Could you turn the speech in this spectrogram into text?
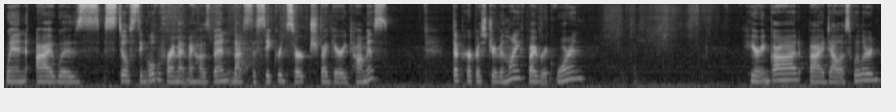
when I was still single before I met my husband, and that's The Sacred Search by Gary Thomas. The Purpose Driven Life by Rick Warren. Hearing God by Dallas Willard.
